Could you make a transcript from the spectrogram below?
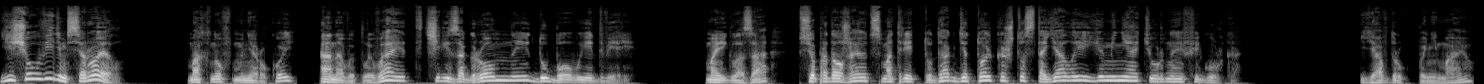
«Еще увидимся, Ройл!» Махнув мне рукой, она выплывает через огромные дубовые двери. Мои глаза все продолжают смотреть туда, где только что стояла ее миниатюрная фигурка. Я вдруг понимаю,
